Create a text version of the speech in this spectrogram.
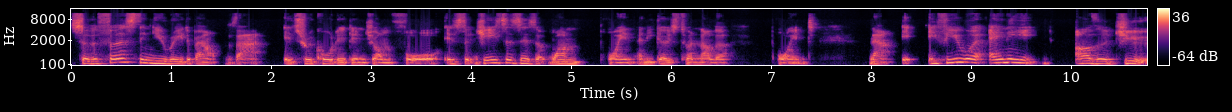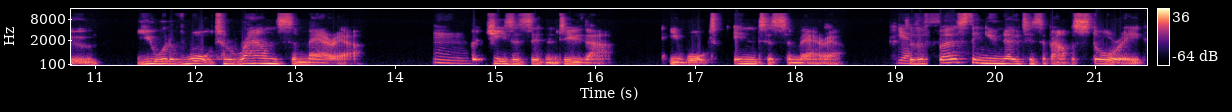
so the first thing you read about that, it's recorded in John 4, is that Jesus is at one point and he goes to another point. Now, if you were any other Jew, you would have walked around Samaria. Mm. But Jesus didn't do that. He walked into Samaria. Yes. So the first thing you notice about the story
